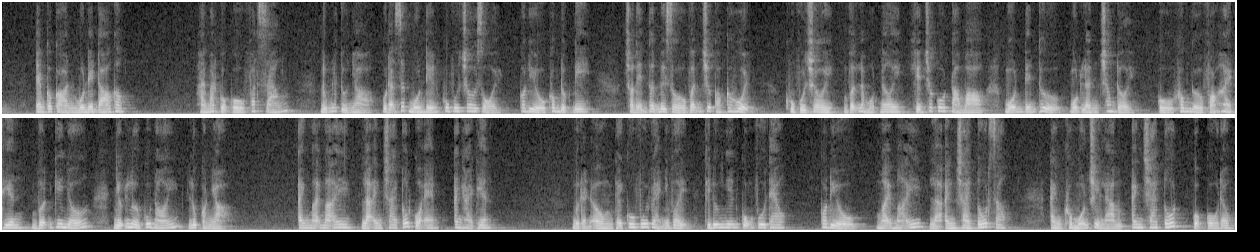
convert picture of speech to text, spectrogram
em có còn muốn đến đó không? Hai mắt của cô phát sáng. Đúng là từ nhỏ cô đã rất muốn đến khu vui chơi rồi, có điều không được đi. Cho đến tận bây giờ vẫn chưa có cơ hội. Khu vui chơi vẫn là một nơi khiến cho cô tò mò, muốn đến thử một lần trong đời. Cô không ngờ Phó Hải Thiên vẫn ghi nhớ những lời cô nói lúc còn nhỏ. Anh mãi mãi là anh trai tốt của em, anh Hải Thiên. Người đàn ông thấy cô vui vẻ như vậy thì đương nhiên cũng vui theo. Có điều mãi mãi là anh trai tốt sao? Anh không muốn chỉ làm anh trai tốt của cô đâu.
